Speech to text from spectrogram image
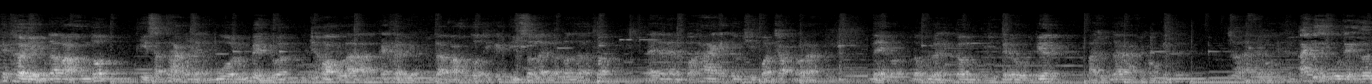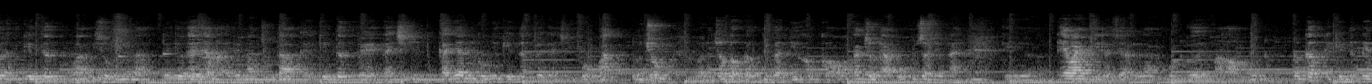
cái thời điểm chúng ta vào không tốt thì sẵn sàng có thể mua đúng đỉnh luôn. Hoặc là cái thời điểm chúng ta vào không tốt thì cái tỷ suất lợi nhuận nó rất là thấp. Đấy cho nên có hai cái tiêu chí quan trọng đó là để đầu tư thành công thì cái đầu tiên là chúng ta phải có kiến thức rồi anh có thể cụ thể hơn là những kiến thức mà ví dụ như là để tôi thấy rằng là ở Việt Nam chúng ta cái kiến thức về tài chính cá nhân cũng như kiến thức về tài chính phổ quát nói chung và cho cộng đồng thì gần như không có các trường nào cũng không dạy điều này thì ờ, theo anh thì là dạy là một người mà họ muốn nâng cấp cái kiến thức lên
